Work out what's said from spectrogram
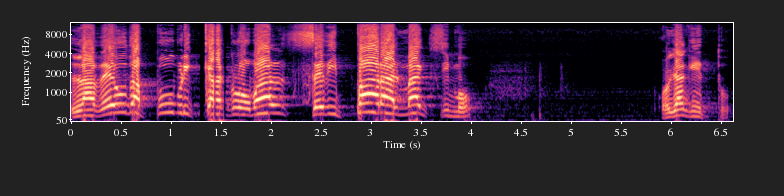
la deuda pública global se dispara al máximo. Oigan esto,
